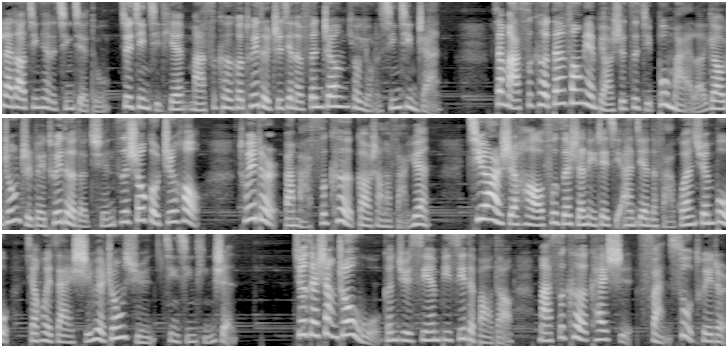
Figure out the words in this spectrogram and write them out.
来到今天的轻解读。最近几天，马斯克和推特之间的纷争又有了新进展。在马斯克单方面表示自己不买了，要终止对推特的全资收购之后，推特把马斯克告上了法院。七月二十号，负责审理这起案件的法官宣布，将会在十月中旬进行庭审。就在上周五，根据 CNBC 的报道，马斯克开始反诉推特。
